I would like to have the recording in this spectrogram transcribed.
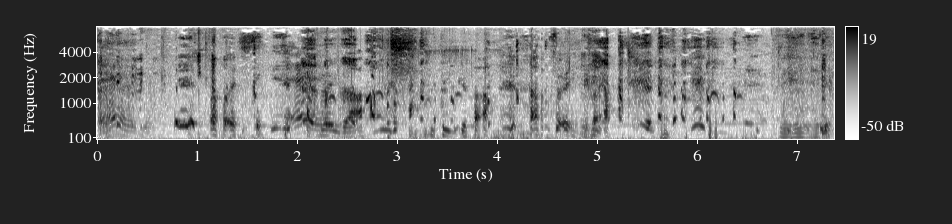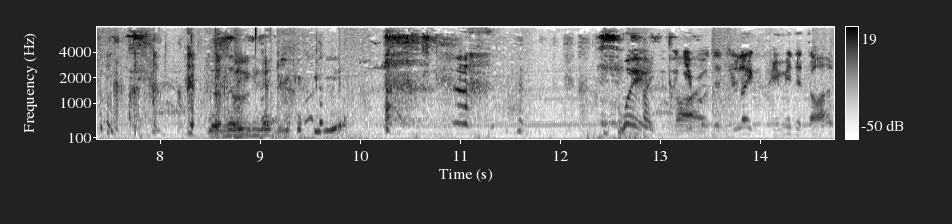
dead. oh shit! I forgot. I forgot. I forgot. There's a link in the Wikipedia. Wait, my Gabriel, God. did you like cremate the dog?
